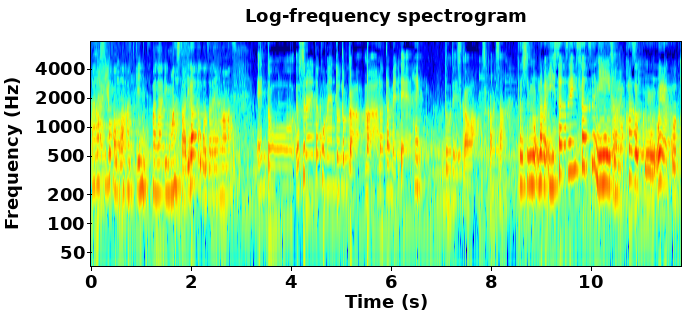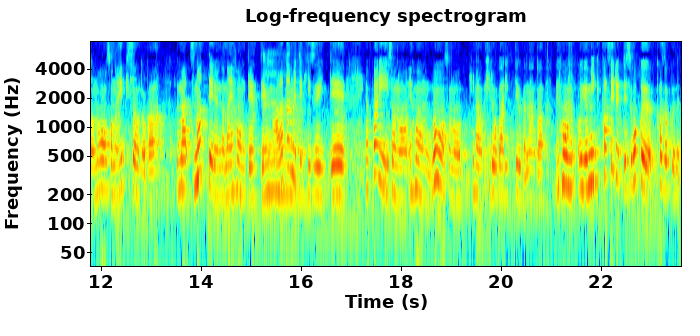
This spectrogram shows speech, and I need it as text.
新しい本の発見につながりました。ありがとうございます。えっと寄せられたコメントとか、まあ、改めて、はい、どうですか？坂上さん。私もなんか一冊一冊にその家族、はい、親子とのそのエピソードが詰まってるんだな絵本ってっていうのを改めて気づいてやっぱりその絵本のその広がりっていうかなんか絵本を読み聞かせるってすごく家族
